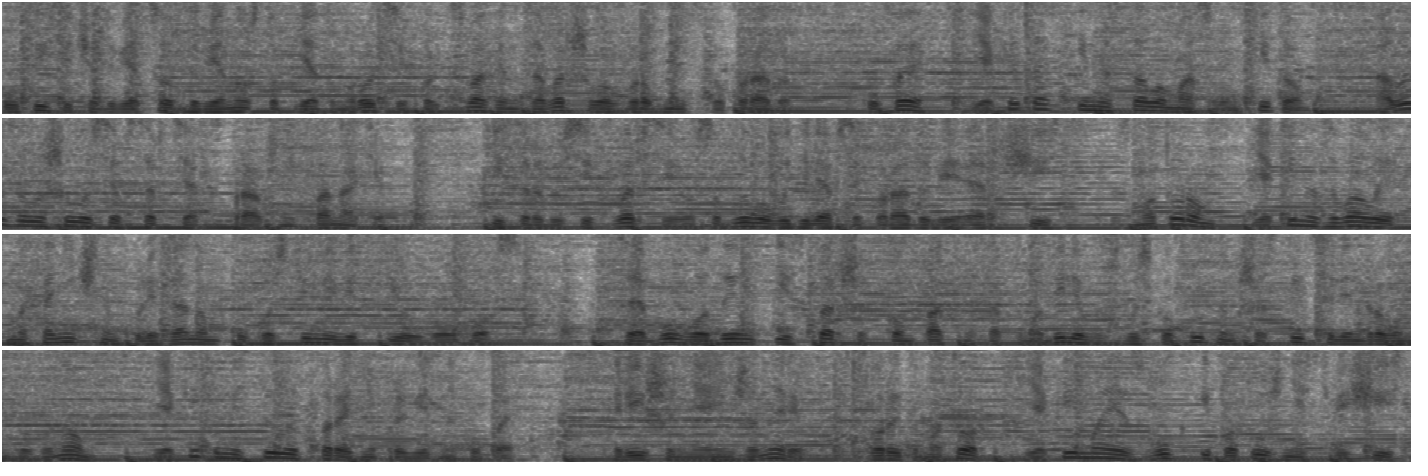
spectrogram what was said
У 1995 році Volkswagen завершував виробництво Corrado купе, яке так і не стало масовим хітом, але залишилося в серцях справжніх фанатів. І серед усіх версій особливо виділявся Corrado VR6 з мотором, який називали механічним хуліганом у костюмі від Hugo Boss. Це був один із перших компактних автомобілів з вузькокутним шестициліндровим двигуном, який помістили в переднє привідне купе. Рішення інженерів створити мотор, який має звук і потужність V6,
